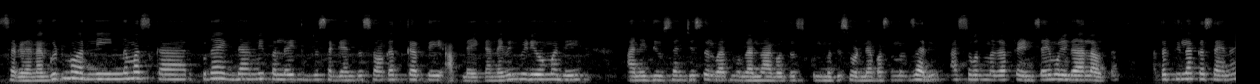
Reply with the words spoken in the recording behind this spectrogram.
सगळ्यांना गुड मॉर्निंग नमस्कार. पुन्हा एकदा मी पल्लवी तुमचं सगळ्यांचं स्वागत करते आपल्या एका नवीन व्हिडिओमध्ये. आणि दिवसांची सुरुवात मुलांना अगोदर स्कूलमध्ये सोडण्यापासूनच झाली. आजसोबत माझ्या फ्रेंडचाही मुलगा आला होता. आता तिला कसं आहे ना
